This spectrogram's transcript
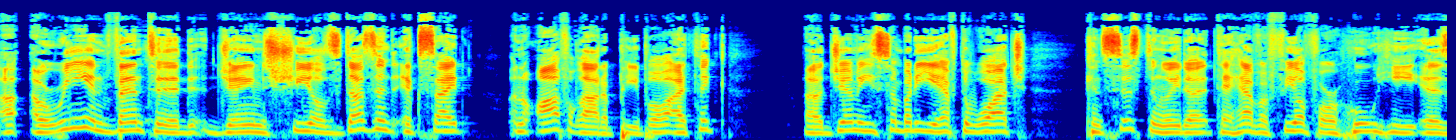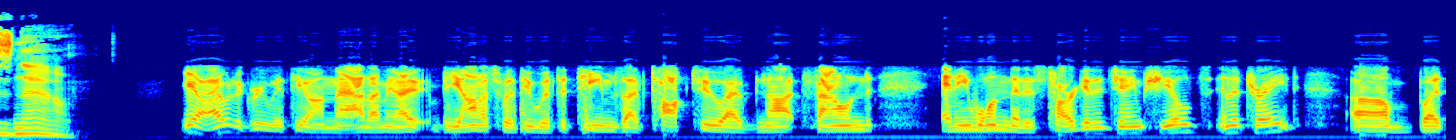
uh, a reinvented James Shields doesn't excite an awful lot of people. I think, uh, Jim, he's somebody you have to watch consistently to, to have a feel for who he is now. Yeah, I would agree with you on that. I mean, I be honest with you, with the teams I've talked to, I've not found anyone that has targeted James Shields in a trade. Um, but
